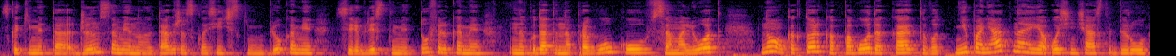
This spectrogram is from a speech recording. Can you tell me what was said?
с какими-то джинсами, но и также с классическими брюками, серебристыми туфельками, куда-то на прогулку, в самолет. Но как только погода какая-то вот непонятная, я очень часто беру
